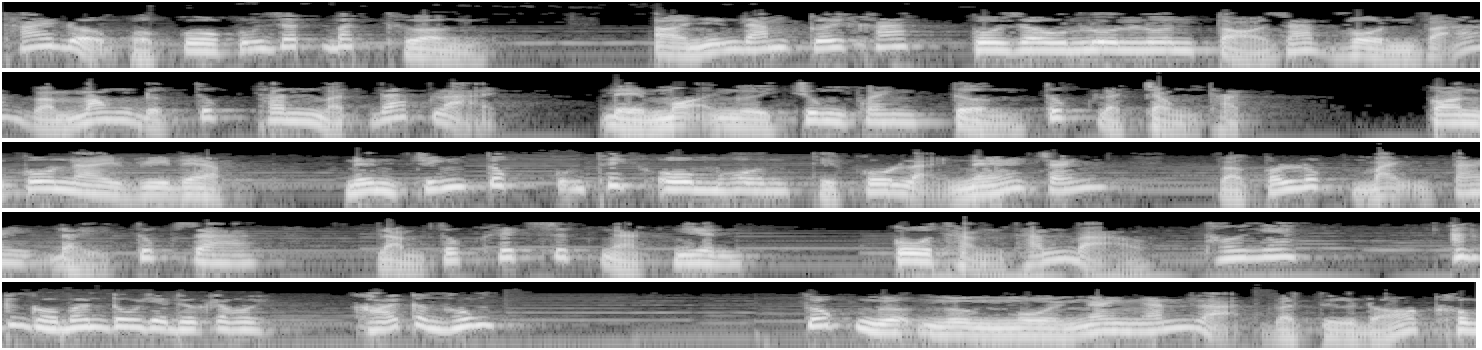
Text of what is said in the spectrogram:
thái độ của cô cũng rất bất thường. Ở những đám cưới khác, cô dâu luôn luôn tỏ ra vồn vã và mong được Túc thân mật đáp lại, để mọi người chung quanh tưởng Túc là chồng thật. Còn cô này vì đẹp, nên chính Túc cũng thích ôm hôn thì cô lại né tránh, và có lúc mạnh tay đẩy Túc ra, làm Túc hết sức ngạc nhiên. Cô thẳng thắn bảo, Thôi nghe, anh cứ ngồi bên tôi vậy được rồi, khỏi cần hung. Túc ngượng ngừng ngồi ngay ngắn lại và từ đó không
